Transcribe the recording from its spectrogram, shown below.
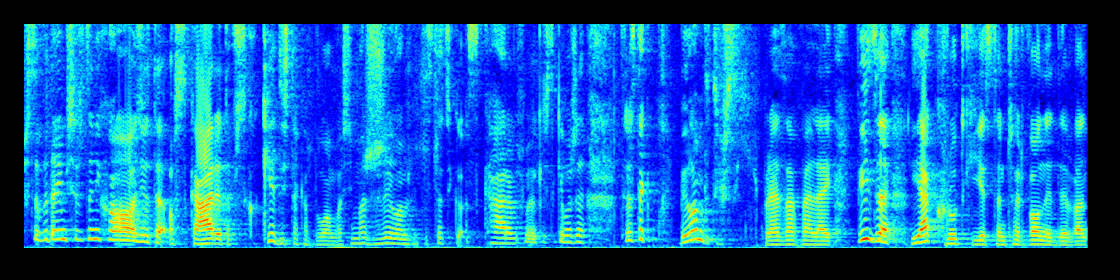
wiesz co, wydaje mi się, że to nie chodzi o te Oscary, to wszystko kiedyś taka byłam, właśnie marzyłam, żeby dostać tego Oscara, miałam jakieś takie marzenia. Teraz tak, byłam do tych wszystkich imprezach w LA, widzę jak krótki jest ten czerwony dywan,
